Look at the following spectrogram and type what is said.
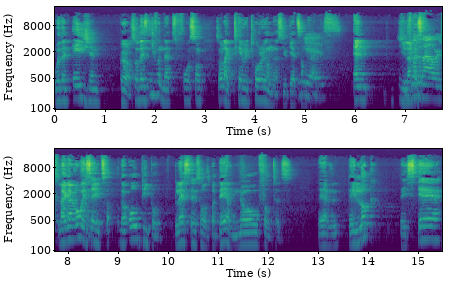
with an Asian girl. So there's even that for so so like territorialness you get sometimes. Yes. And She's you like I, one s- of ours. like I always say, it's the, the old people, bless their souls, but they have no filters. They have they look, they stare.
